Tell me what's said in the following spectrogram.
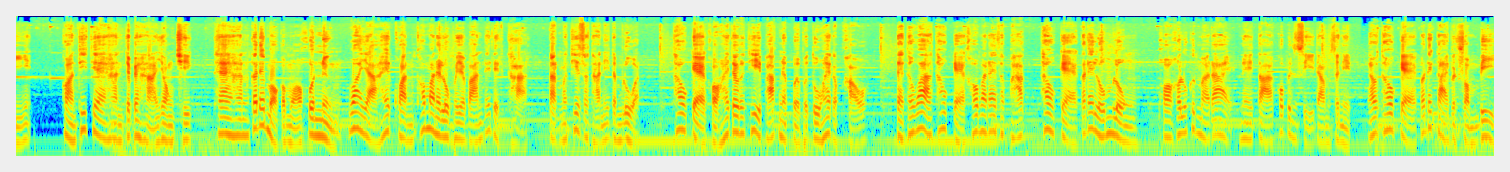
นี้ ก่อนที่แทฮันจะไปหายองชิก แทฮันก็ได้บอกกับหมอคนหนึ่ง ว่าอย่าให้ควันเข้ามาในโรงพยาบาลได้เด็ดขาด ตัดมาที่สถานีตำรวจ เท่าแก่ขอให้เจ้าหน้าที่พักเนี่ยเปิดประตูให้กับเขา แต่ถ้าว่าเท่าแก่เข้ามาได้สักพัก เท่าแก่ก็ได้ล้มลง พอเขาลุกขึ้นมาได้ ในตาก็เป็นสีดำสนิท แล้วเท่าแก่ก็ได้กลายเป็นซอมบี้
